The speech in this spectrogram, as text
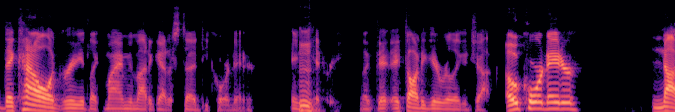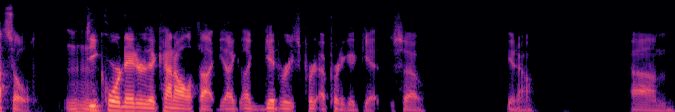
they kind of all agreed like Miami might have got a stud D coordinator in hmm. Guidry. Like they, they, thought he did a really good job. O coordinator, not sold. Mm-hmm. D coordinator, they kind of all thought like like Guidry's a pretty good get. So, you know, um,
